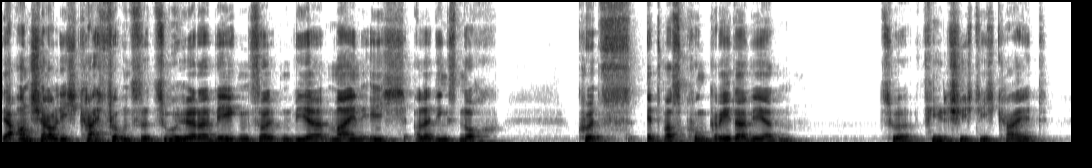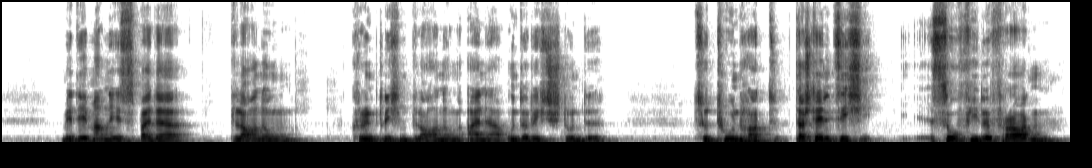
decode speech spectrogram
Der Anschaulichkeit für unsere Zuhörer wegen sollten wir, meine ich, allerdings noch kurz etwas konkreter werden zur Vielschichtigkeit, mit dem man es bei der Planung, gründlichen Planung einer Unterrichtsstunde zu tun hat. Da stellen sich so viele Fragen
